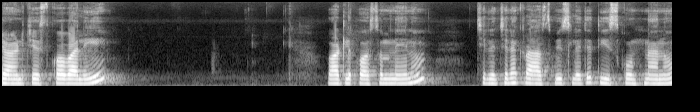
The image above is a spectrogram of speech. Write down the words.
జాయింట్ చేసుకోవాలి. వాటి కోసం నేను చిన్న చిన్న క్రాస్ పీసులు అయితే తీసుకుంటున్నాను.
